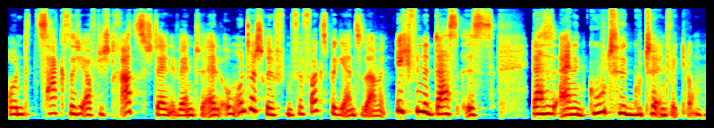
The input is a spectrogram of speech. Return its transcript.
und zack, sich auf die Straße zu stellen, eventuell, um Unterschriften für Volksbegehren zu sammeln. Ich finde, das ist, das ist eine gute, gute Entwicklung.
